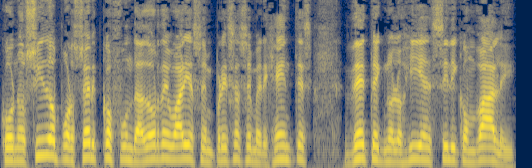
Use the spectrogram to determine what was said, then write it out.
conocido por ser cofundador de varias empresas emergentes de tecnología en Silicon Valley.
